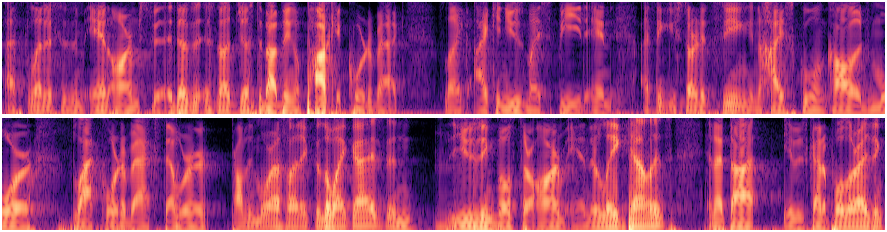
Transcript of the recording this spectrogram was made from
athleticism and arm speed. It doesn't it's not just about being a pocket quarterback. Like I can use my speed and I think you started seeing in high school and college more black quarterbacks that were probably more athletic than the white guys and mm-hmm. using both their arm and their leg talents. And I thought it was kind of polarizing.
